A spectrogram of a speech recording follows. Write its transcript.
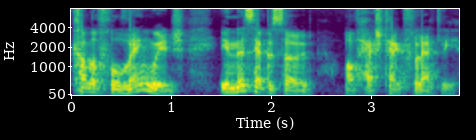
colorful language in this episode of Hashtag Philately.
